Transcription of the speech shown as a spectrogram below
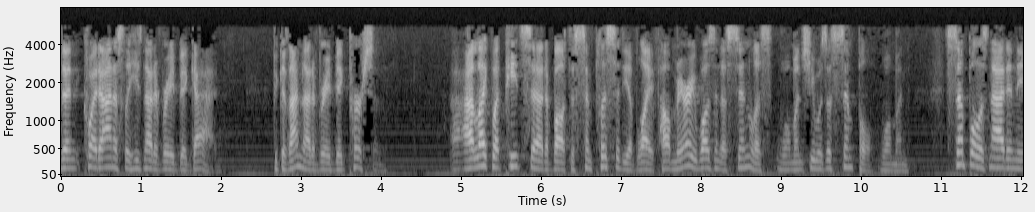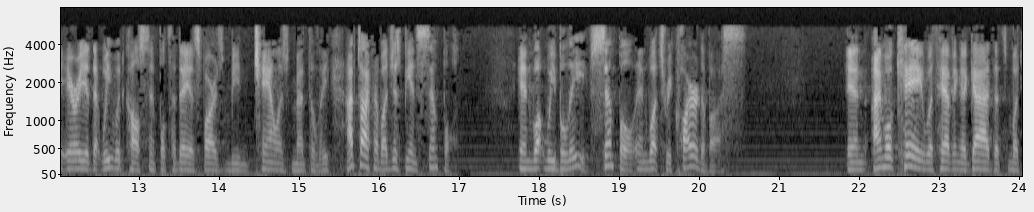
then quite honestly, he's not a very big God because I'm not a very big person. I like what Pete said about the simplicity of life, how Mary wasn't a sinless woman, she was a simple woman. Simple is not in the area that we would call simple today as far as being challenged mentally. I'm talking about just being simple in what we believe, simple in what's required of us. And I'm okay with having a God that's much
